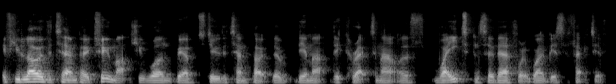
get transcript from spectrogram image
If you lower the tempo too much, you won't be able to do the tempo, the, the amount, the correct amount of weight, and so therefore it won't be as effective.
